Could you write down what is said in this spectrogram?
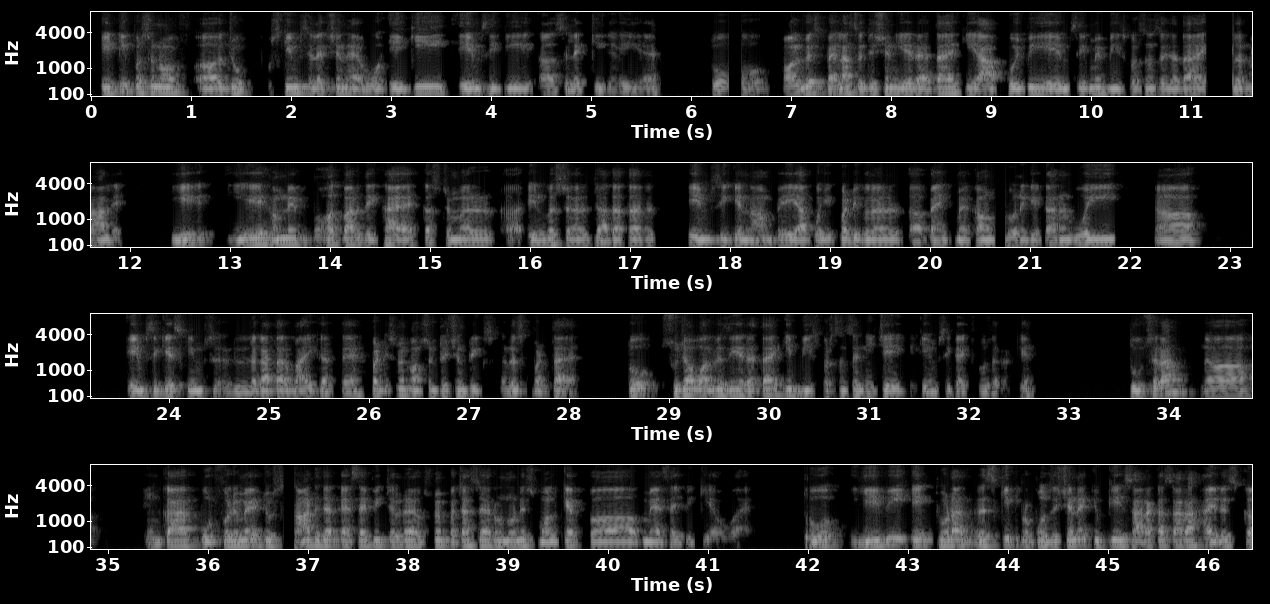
80 परसेंट ऑफ़ जो स्कीम सिलेक्शन है, वो एक ही एएमसी की सिलेक्ट की गई है। तो ऑलवेज पहला सजेशन ये रहता है कि आप कोई भी एएमसी में 20 परसेंट से ज़्यादा ना ले। ये ये हमने बहुत बार देखा है कस्टमर इन्वेस्टर ज़्यादातर एएमसी के नाम पे या कोई एक पर्टिकुलर बैंक में अकाउंट होने के कारण वही एमसी के स्कीम्स लगातार बाई करते हैं बट इसमें कॉन्सेंट्रेशन रिस्क बढ़ता है। तो सुझाव ऑलवेज ये रहता है कि 20 परसेंट से नीचे एक एमसी का एक्सपोजर रखिए। दूसरा आ, उनका पोर्टफोलियो में जो साठ हज़ार का एसआईपी चल रहा है उसमें पचास हज़ार उन्होंने स्मॉल कैप में एसआईपी किया हुआ है। तो ये भी एक थोड़ा रिस्क की प्रोपोजिशन है क्योंकि सारा का सारा हाई रिस्क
